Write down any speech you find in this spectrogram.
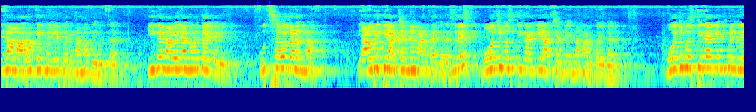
ಪರಿಣಾಮ, ಆರೋಗ್ಯದ ಮೇಲೆ ಪರಿಣಾಮ ಬೀರುತ್ತೆ. ಈಗ ನಾವೆಲ್ಲ ನೋಡ್ತಾ ಇದ್ದೇವೆ, ಉತ್ಸವಗಳನ್ನ ಯಾವ ರೀತಿ ಆಚರಣೆ ಮಾಡ್ತಾ ಇದ್ದಾರೆ? ಅಂದ್ರೆ ಮೋಜು ಮಸ್ತಿಗಾಗಿ ಆಚರಣೆಯನ್ನ ಮಾಡ್ತಾ ಇದ್ದಾರೆ. ಮೋಜು ಮಸ್ತಿಗಾಗಿ ಅಂತ ಹೇಳಿದ್ರೆ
